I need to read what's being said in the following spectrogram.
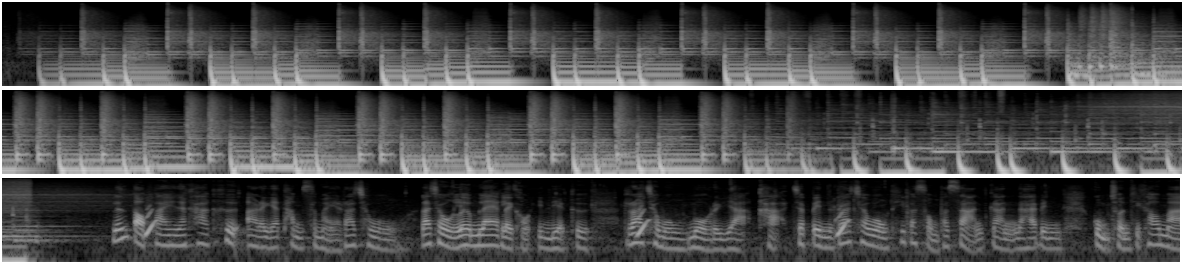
รื่องต่อไปนะคะก็คืออารยธรรมสมัยราชวงศ์ราชวงศ์เริ่มแรกเลยของอินเดียคือ ราชวงศ์โมริยะค่ะ จะเป็นราชวงศ์ที่ผสมผสานกันนะคะเป็นกลุ่มชนที่เข้ามา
